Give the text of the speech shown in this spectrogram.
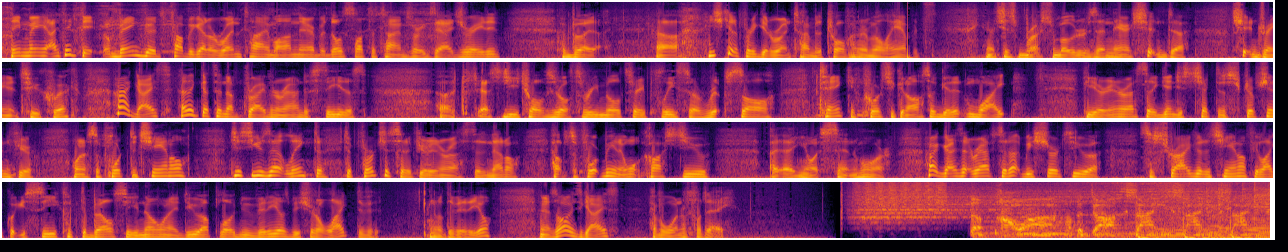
they may, I think they, Banggood's probably got a runtime on there, but those lots of times are exaggerated. But uh, you should get a pretty good run time with a 1200 milliamp. It's you know it's just brush motors in there. Shouldn't uh, shouldn't drain it too quick. All right, guys. I think that's enough driving around to see this uh, SG 1203 military police uh, Ripsaw tank. Of course, you can also get it in white. If you're interested, again, just check the description. If you want to support the channel, just use that link to, to purchase it if you're interested, and that'll help support me, and it won't cost you, a, a you know, a cent more. All right, guys, that wraps it up. Be sure to uh, subscribe to the channel if you like what you see. Click the bell so you know when I do upload new videos. Be sure to like the, you know, the video. And as always, guys, have a wonderful day. The power of the dark side, side, side.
